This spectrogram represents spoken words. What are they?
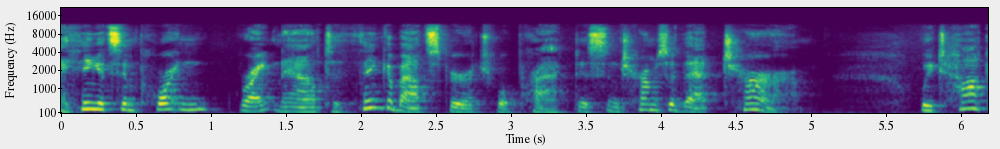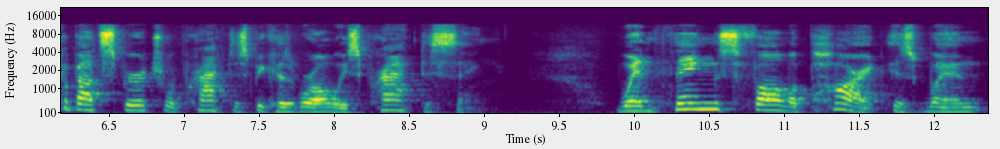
I think it's important right now to think about spiritual practice in terms of that term. We talk about spiritual practice because we're always practicing. When things fall apart is when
